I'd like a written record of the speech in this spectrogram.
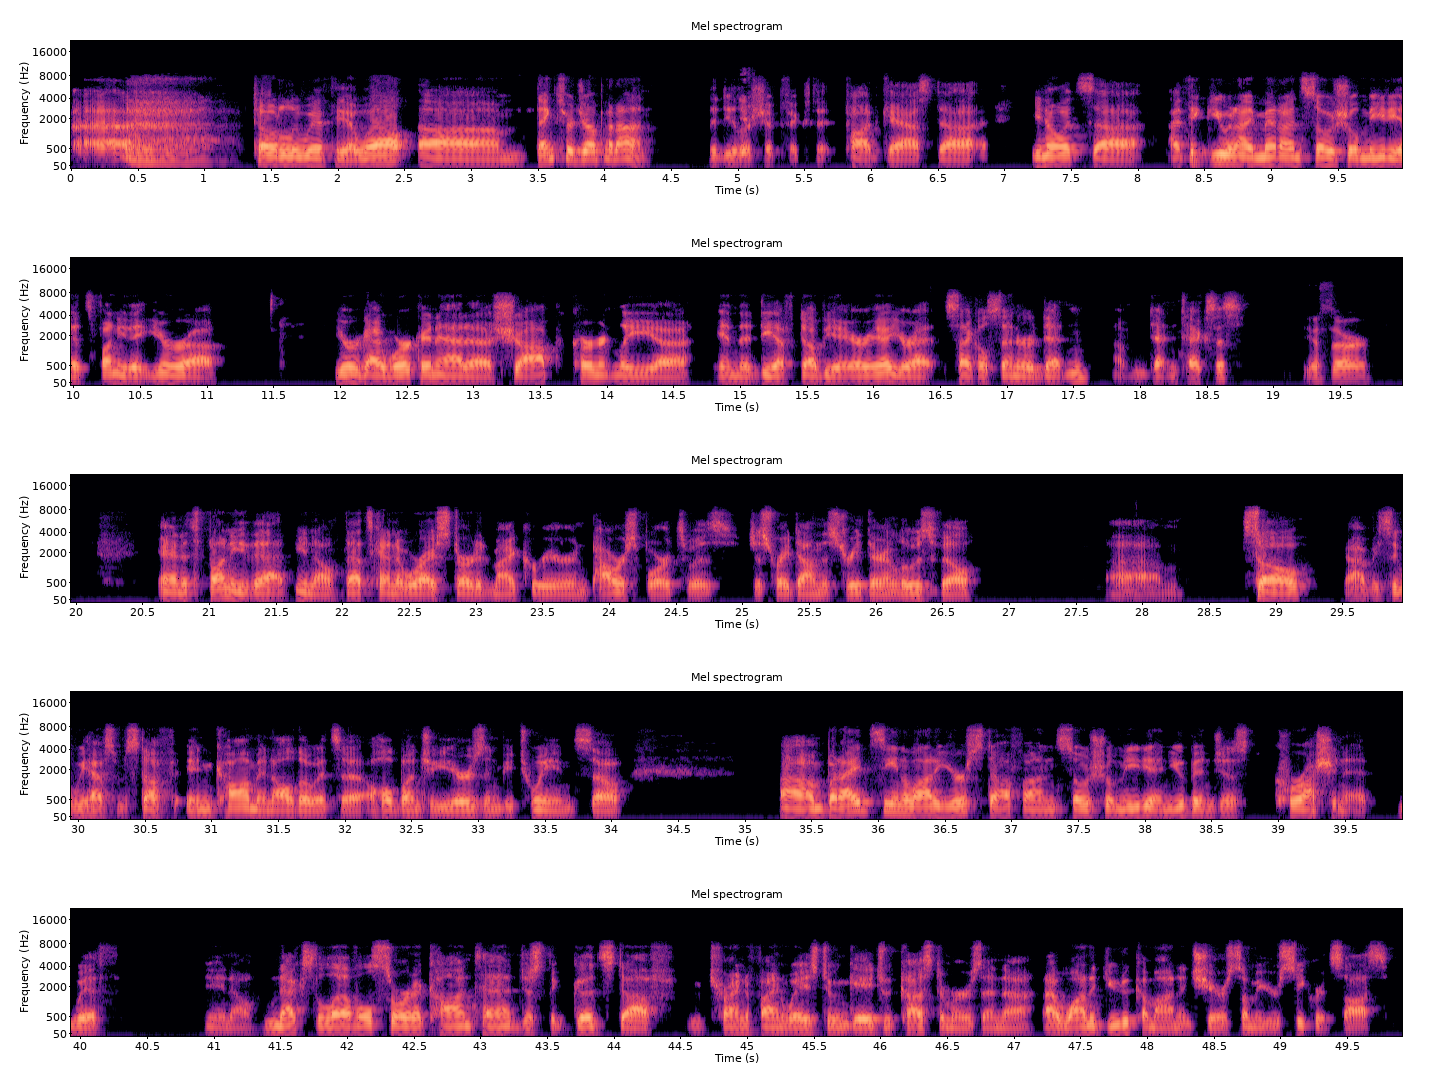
totally with you. Well, um, thanks for jumping on the Dealership Fix It podcast. Uh, you know, it's uh, I think you and I met on social media. It's funny that you're uh, you're a guy working at a shop currently uh, in the DFW area. You're at Cycle Center of Denton, out in Denton, Texas. yes, sir. And it's funny that you know that's kind of where I started my career in power sports was just right down the street there in Louisville. Um, so obviously we have some stuff in common, although it's a, a whole bunch of years in between. So, um, but I'd seen a lot of your stuff on social media, and you've been just crushing it with you know next level sort of content, just the good stuff. Trying to find ways to engage with customers, and uh, I wanted you to come on and share some of your secret sauce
